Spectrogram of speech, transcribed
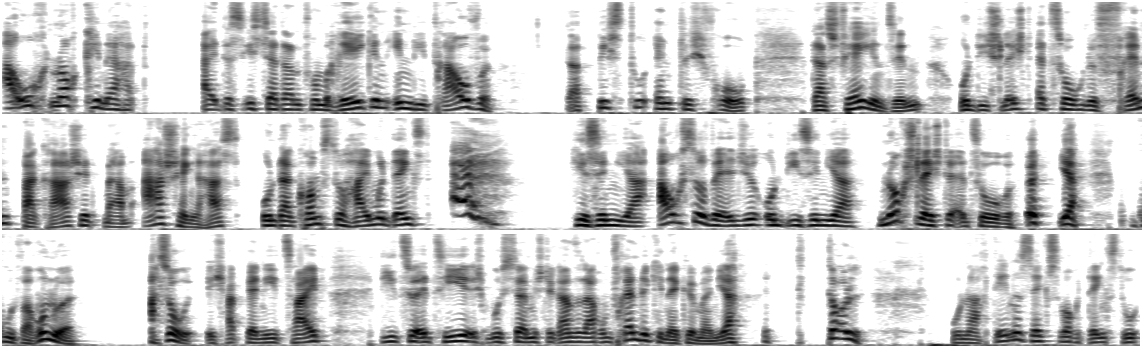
auch noch Kinder hat. Das ist ja dann vom Regen in die Traufe. Da bist du endlich froh, dass Ferien sind und die schlecht erzogene Fremdbagage mehr am Arsch hängen hast und dann kommst du heim und denkst, äh, hier sind ja auch so welche und die sind ja noch schlechter erzogen. ja, gut, warum nur? Ach so, ich habe ja nie Zeit, die zu erziehen. Ich muss ja mich den ganzen Tag um fremde Kinder kümmern, ja? Toll. Und nach den sechs Wochen denkst du,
